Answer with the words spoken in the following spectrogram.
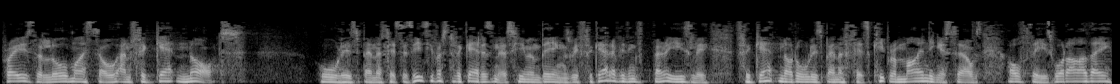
Praise the Lord my soul and forget not all his benefits. It's easy for us to forget, isn't it, as human beings? We forget everything very easily. Forget not all his benefits. Keep reminding yourselves of these. What are they?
